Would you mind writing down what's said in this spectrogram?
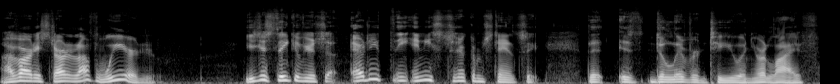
I've already started off weird. You just think of yourself, anything, any circumstance that is delivered to you in your life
